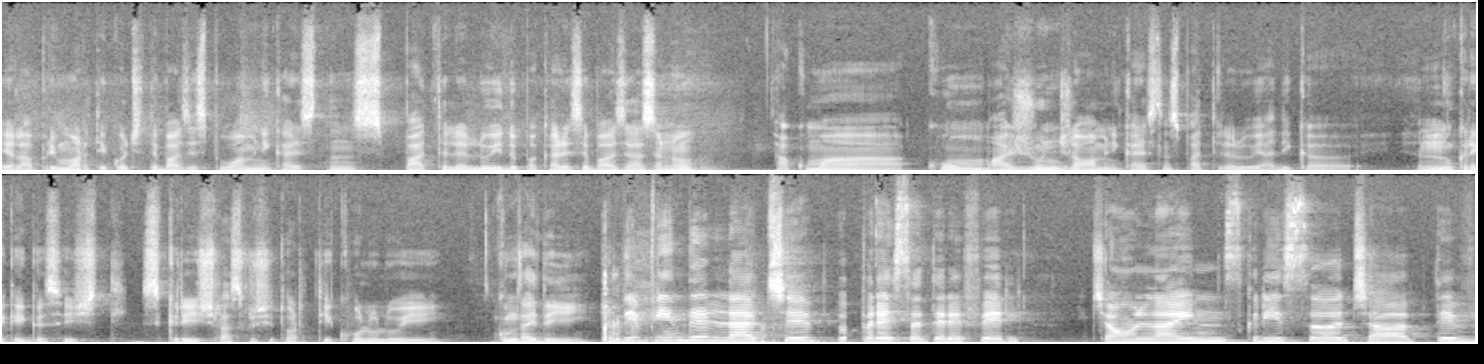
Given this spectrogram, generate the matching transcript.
e la primul articol, ci te bazezi pe oamenii care sunt în spatele lui, după care se bazează, nu? Acum, cum ajungi la oamenii care sunt în spatele lui? Adică nu cred că îi găsești scriși la sfârșitul articolului cum dai de ei? Depinde la ce presă te referi. Cea online scrisă, cea TV,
